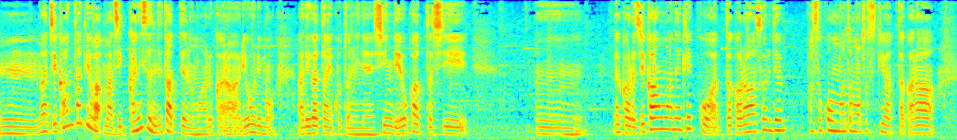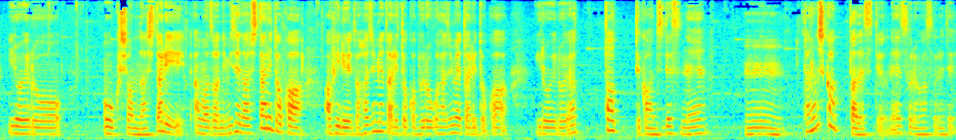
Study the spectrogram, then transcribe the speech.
うんまあ時間だけは、まあ、実家に住んでたっていうのもあるから料理もありがたいことにね死んでよかったしうんだから時間はね結構あったからそれでパソコンもともと好きやったからいろいろオークション出したりアマゾンに店出したりとかアフィリエイト始めたりとかブログ始めたりとかいろいろやったって感じですね。うん楽しかったですけどねそれはそれで。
